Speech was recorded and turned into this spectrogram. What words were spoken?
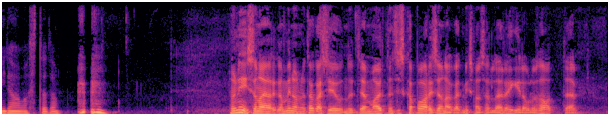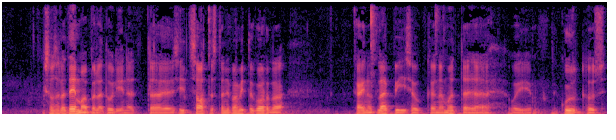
mida avastada. no nii, sõnajärg on minuni tagasi jõudnud ja ma ütlen siis ka paari sõnaga, et miks ma selle Regilaulu saate, miks ma selle teema peale tulin, et äh, siit saatest on juba mitu korda käinud läbi niisugune mõte või kujutlus,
